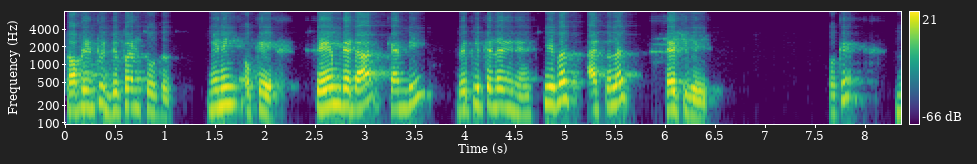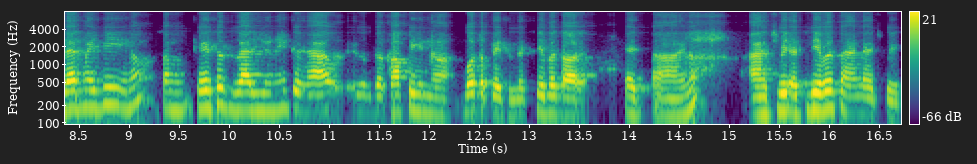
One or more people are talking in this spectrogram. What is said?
copied into different sources. Meaning, okay, same data can be replicated in HDFS as well as HBase. Okay, there might be you know some cases where you need to have the copy in uh, both the places, HDFS or you know HDFS and HBase.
